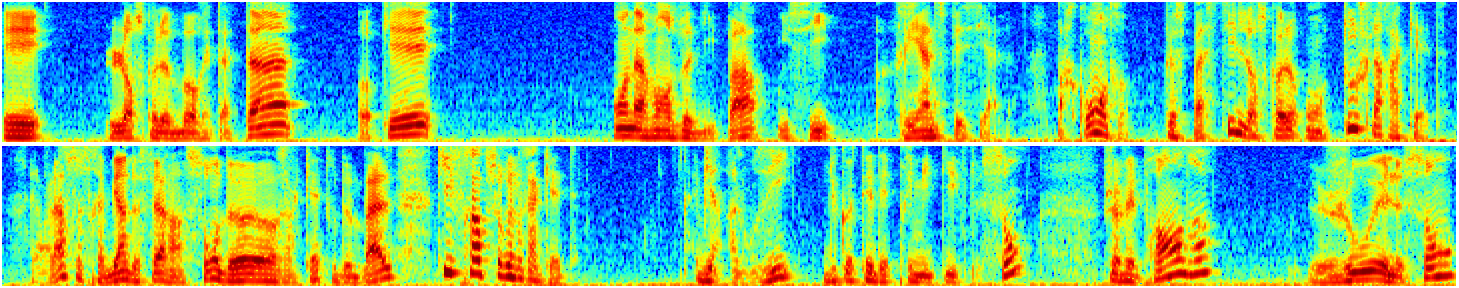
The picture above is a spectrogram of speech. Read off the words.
Et Lorsque le bord est atteint, ok, on avance de 10 pas, ici, rien de spécial. Par contre, que se passe-t-il lorsque l'on touche la raquette? Alors là, ce serait bien de faire un son de raquette ou de balle qui frappe sur une raquette. Eh bien, allons-y, du côté des primitifs de son, je vais prendre, jouer le son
